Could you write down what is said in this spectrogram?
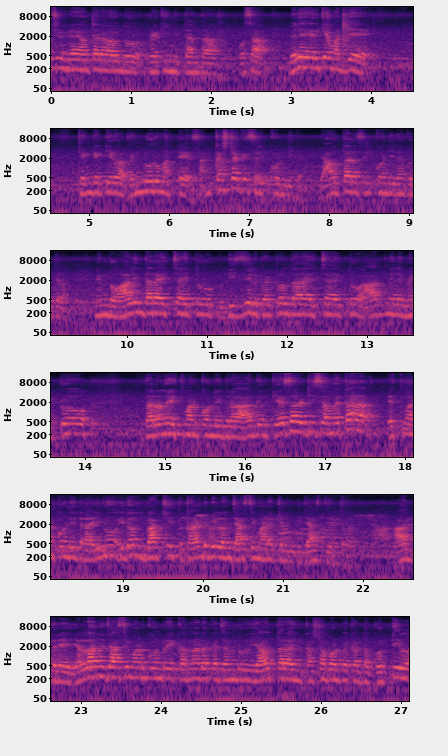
ವೀಕ್ಷಕರೇ ಯಾವ ಥರ ಒಂದು ಬ್ರೇಕಿಂಗ್ ಇತ್ತಂತ ಹೊಸ ಬೆಲೆ ಏರಿಕೆ ಮಧ್ಯೆ ಕೆಂಗೆಟ್ಟಿರುವ ಬೆಂಗಳೂರು ಮತ್ತೆ ಸಂಕಷ್ಟಕ್ಕೆ ಸಿಲ್ಕೊಂಡಿದೆ ಯಾವ ಥರ ಸಿಲ್ಕೊಂಡಿದೆ ಗೊತ್ತಿಲ್ಲ. ನಿಮ್ಮದು ಹಾಲಿನ ದರ ಹೆಚ್ಚಾಯಿತು, ಡೀಸೆಲ್, ಪೆಟ್ರೋಲ್ ದರ ಹೆಚ್ಚಾಯಿತು, ಆದಮೇಲೆ ಮೆಟ್ರೋ ದರನೂ ಹೆಚ್ಚು ಮಾಡ್ಕೊಂಡಿದ್ರ ಆಗ ಕೆ ಎಸ್ ಆರ್ ಟಿ ಸಮೇತ ಹೆಚ್ಚು ಮಾಡ್ಕೊಂಡಿದ್ರ. ಇನ್ನು ಇದೊಂದು ಬಾಕಿ ಇತ್ತು. ಕರೆಂಟ್ ಬಿಲ್ ಒಂದು ಜಾಸ್ತಿ ಮಾಡೋಕ್ಕೆ ನಿಮಗೆ ಜಾಸ್ತಿ ಇತ್ತು. ಆದರೆ ಎಲ್ಲನೂ ಜಾಸ್ತಿ ಮಾಡ್ಕೊಂಡ್ರೆ ಕರ್ನಾಟಕ ಜನರು ಯಾವ ಥರ ಕಷ್ಟಪಡ್ಬೇಕಂತ ಗೊತ್ತಿಲ್ಲ.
